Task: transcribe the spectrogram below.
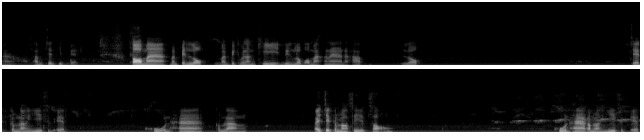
อ่าสามเจ็ดยี่สิบเอ็ดต่อมามันเป็นลบมันเป็นกำลังที่ดึงลบออกมาข้างหน้านะครับ ลบ เจ็ดกำลังยี่สิบเอ็ดคูณห้ากำลังไอเจ็ดกำลังสี่สิบสองคูณห้ากำลังยี่สิบเอ็ด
